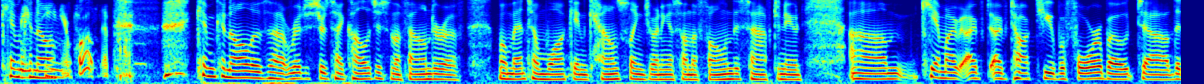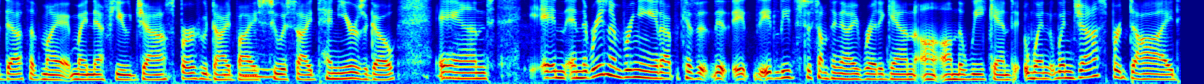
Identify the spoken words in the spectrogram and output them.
Kim maintain Canal. your. Kim Canal is a registered psychologist and the founder of Momentum Walk-In Counseling, joining us on the phone this afternoon. Um, Kim, I, I've I've talked to you before about uh, the death of my my nephew Jasper, who died by suicide ten years ago, and and and the reason I'm bringing it up because it it, it leads to something that I read again on, on the weekend when when Jasper died.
